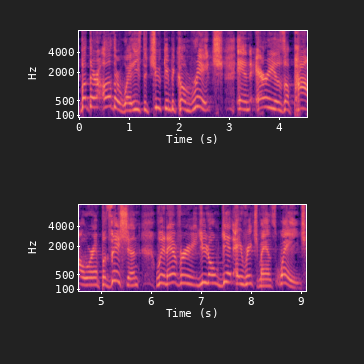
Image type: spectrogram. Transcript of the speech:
But there are other ways that you can become rich in areas of power and position whenever you don't get a rich man's wage.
